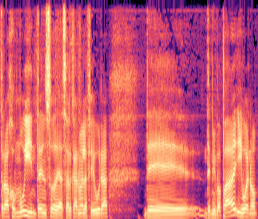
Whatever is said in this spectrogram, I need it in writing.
trabajo muy intenso de acercarme a la figura de mi papá y bueno,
